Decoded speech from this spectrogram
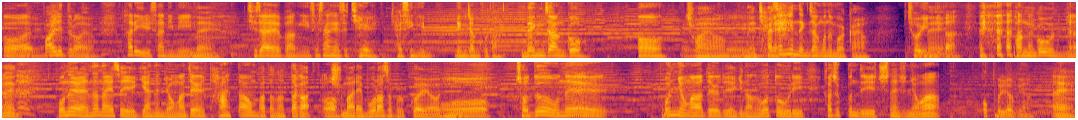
또 네. 빨리 들어와요. 8214님이 네. 제자의 방이 세상에서 제일 잘생긴 냉장고다. 냉장고. 어 네. 좋아요. 네. 네. 잘생긴 냉장고는 뭘까요? 저입니다. 방고은님은 오늘 에나나에서 얘기하는 영화들 다 다운 받아놨다가 어. 주말에 몰아서 볼 거예요. 히. 오. 저도 오늘 네. 본 영화들도 얘기 나누고 또 우리 가족분들이 추천해준 영화 꼭 보려고요. 네.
